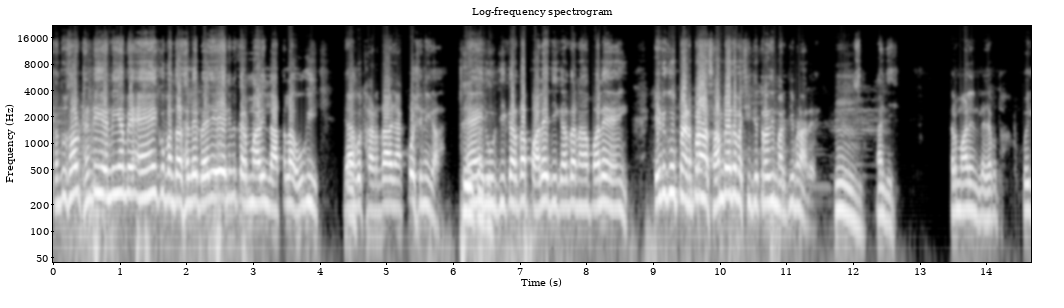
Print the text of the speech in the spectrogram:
ਸੰਧੂ ਸਾਹਿਬ ਠੰਡੀ ਇੰਨੀ ਆ ਵੀ ਐਂ ਹੀ ਕੋਈ ਬੰਦਾ ਥੱਲੇ ਬਹਿ ਜੇ ਇਹ ਨਹੀਂ ਵੀ ਕਰਮ ਵਾਲੀ ਲੱਤ ਲਾਊਗੀ ਜਾਂ ਕੋਈ ਥਣਦਾ ਜਾਂ ਕੁਛ ਨਹੀਂਗਾ ਐਂ ਹੀ ਜੀ। ਕਰਦਾ ਪਾਲੇ ਜੀ ਕਰਦਾ ਨਾ ਪਾਲੇ ਐਂ ਇਹ ਵੀ ਕੋਈ ਭੈਣ ਭਰਾ ਸਾਂਭੇ ਤੇ ਵੱਛੀ ਜਿਸ ਤਰ੍ਹਾਂ ਦੀ ਮਰਜ਼ੀ ਬਣਾ ਲੇ। ਹੂੰ। ਹਾਂਜੀ। ਕਰਮਾਲੀ ਨੂੰ ਲੈ ਜਾ ਪੁੱਤ। ਕੋਈ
